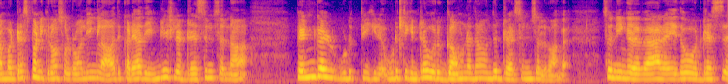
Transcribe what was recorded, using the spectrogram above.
நம்ம ட்ரெஸ் பண்ணிக்கிறோம் சொல்கிறோம் இல்லைங்களா? அது கிடையாது. இங்கிலீஷில் ட்ரெஸ்ஸுன்னு சொன்னால் பெண்கள் உடுப்பிக்கிற உடுத்திக்கின்ற ஒரு கவுனை தான் வந்து ட்ரெஸ்ஸுன்னு சொல்லுவாங்க. ஸோ நீங்கள் வேறு ஏதோ ட்ரெஸ்ஸு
